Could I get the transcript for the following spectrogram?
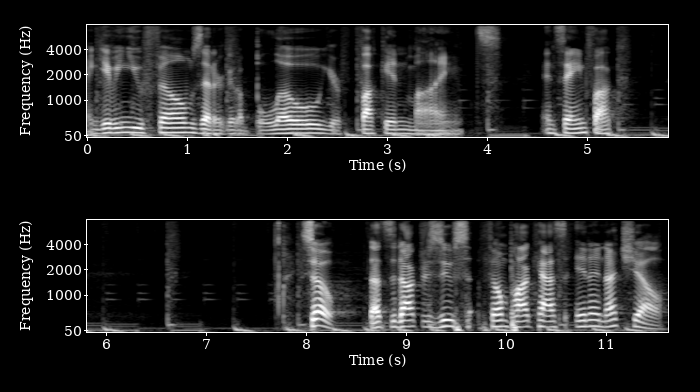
and giving you films that are gonna blow your fucking minds. Saying fuck. So that's the Dr. Zeus film podcast in a nutshell.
